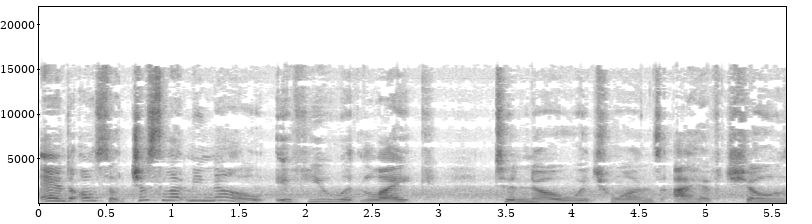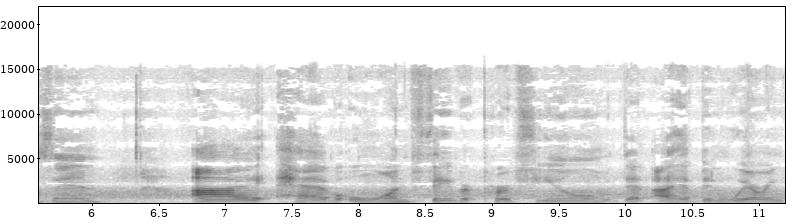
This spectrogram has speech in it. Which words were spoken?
and also just let me know if you would like to know which ones I have chosen. I have one favorite perfume that I have been wearing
